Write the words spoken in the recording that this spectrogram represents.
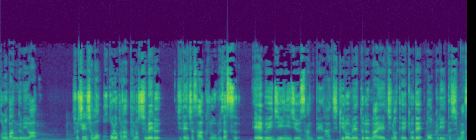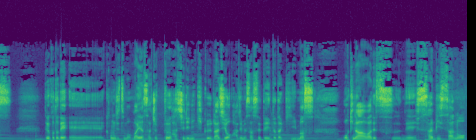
この番組は初心者も心から楽しめる自転車サークルを目指す AVG23.8km 前エチの提供でお送りいたします。ということで、えー本日も毎朝10分走りに聞くラジオを始めさせていただきます。沖縄はですね、久々の、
